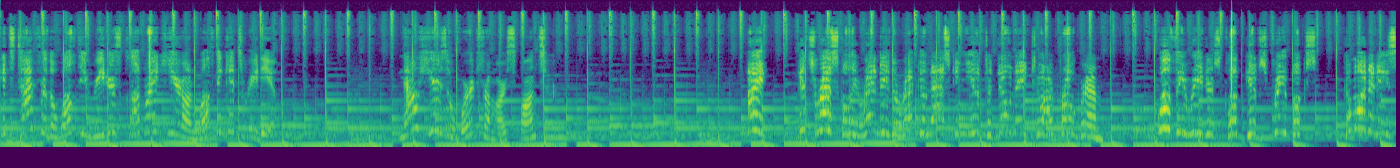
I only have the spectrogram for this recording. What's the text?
It's time for the Wealthy Readers Club right here on Wealthy Kids Radio. Now, here's a word from our sponsor. Hi, it's Rascally Randy the Raccoon asking you to donate to our program. Wealthy Readers Club gives free books, commodities,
